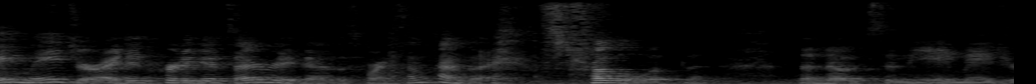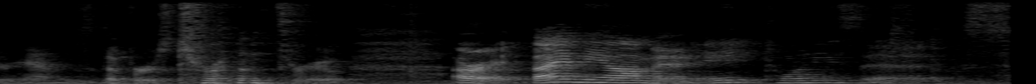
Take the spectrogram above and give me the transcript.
A major. I did pretty good I already know this morning. Sometimes I struggle with the, the notes in the A major hymns, the first run through. All right, Thine the Amen, 826.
